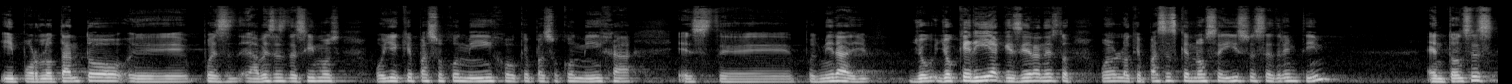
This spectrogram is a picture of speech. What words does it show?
y por lo tanto, eh, pues a veces decimos, oye, ¿qué pasó con mi hijo? ¿Qué pasó con mi hija? Este, pues mira, yo, yo quería que hicieran esto. Bueno, lo que pasa es que no se hizo ese Dream Team entonces,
